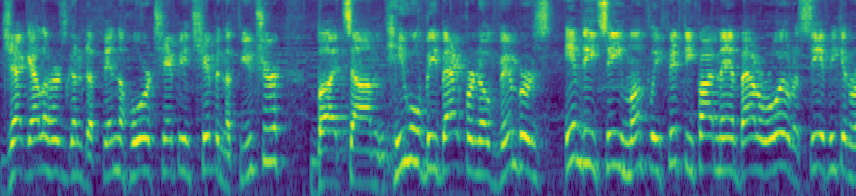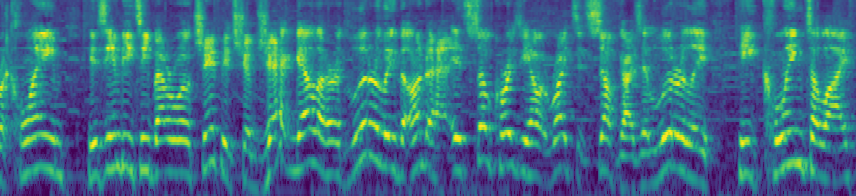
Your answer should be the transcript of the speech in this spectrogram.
Jack Gallagher is going to defend the Horror Championship in the future, but um, he will be back for November's MDT Monthly 55-Man Battle Royal to see if he can reclaim his MDT Battle Royal Championship. Jack Gallagher, literally the under... It's so crazy how it writes itself, guys. It literally, he clinged to life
